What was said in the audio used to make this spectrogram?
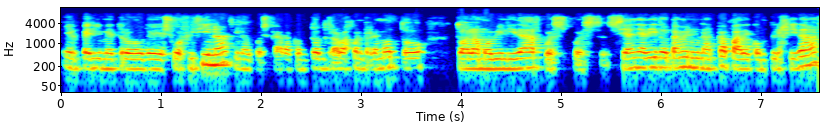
el perímetro de su oficina, sino pues que ahora con todo el trabajo en remoto, toda la movilidad, pues, pues se ha añadido también una capa de complejidad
